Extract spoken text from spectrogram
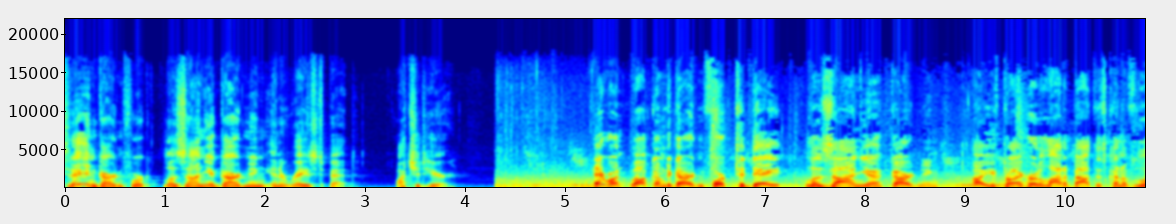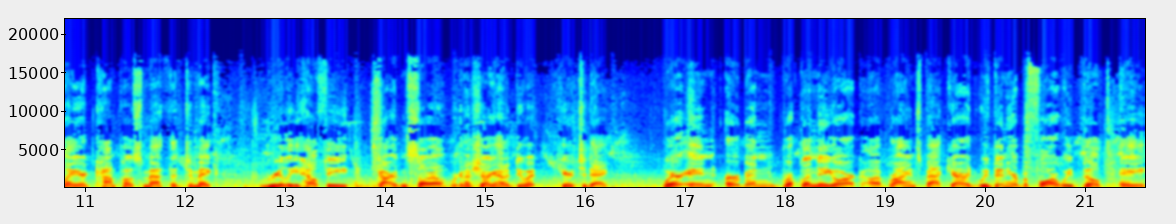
Today in Garden Fork, lasagna gardening in a raised bed. Watch it here. Hey everyone, welcome to Garden Fork. Today, lasagna gardening. Uh, you've probably heard a lot about this kind of layered compost method to make really healthy garden soil. We're going to show you how to do it here today. We're in urban Brooklyn, New York, uh, Brian's backyard. We've been here before. We built a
